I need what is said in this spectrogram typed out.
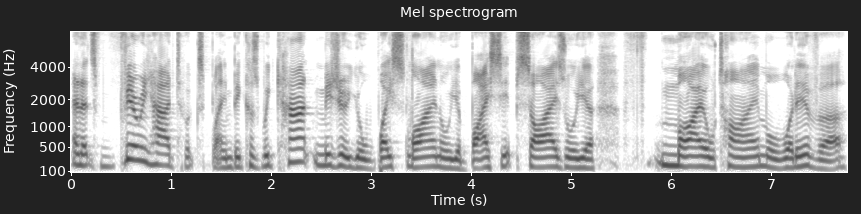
And it's very hard to explain because we can't measure your waistline or your bicep size or your mile time or whatever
